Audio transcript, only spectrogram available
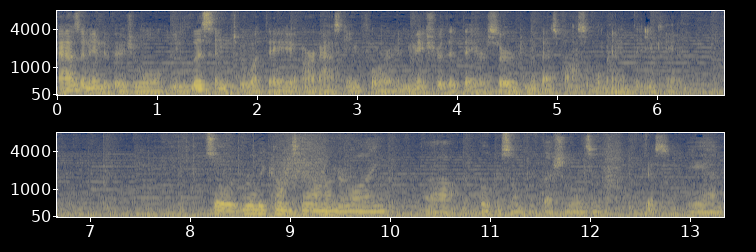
as an individual. You listen to what they are asking for, and you make sure that they are served in the best possible manner that you can. So, it really comes down underlying uh, focus on professionalism Yes. and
